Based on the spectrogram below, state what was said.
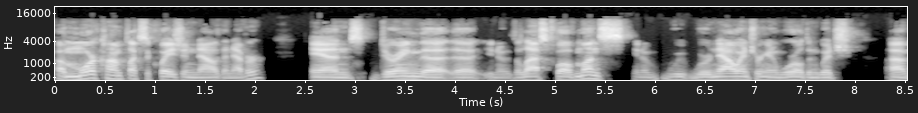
a, more complex equation now than ever. And during the, the you know the last 12 months, you know we, are now entering a world in which uh,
